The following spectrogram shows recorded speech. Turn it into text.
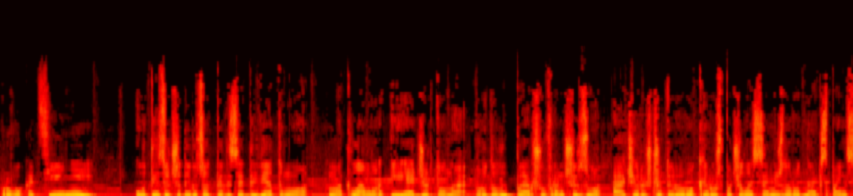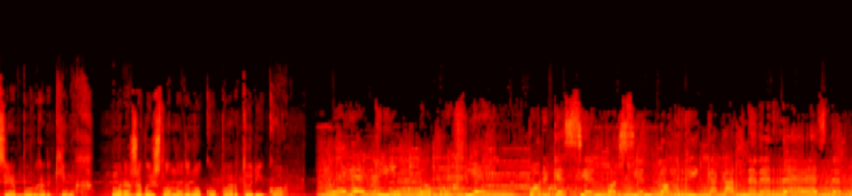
провокаційні. У 1959-му Макламор і Еджертона продали першу франшизу. А через 4 роки розпочалася міжнародна експансія Бургер Кінг. Мережа вийшла на ринок у Пуерто-Ріко. Burger King lo prefiero. Porque 100% rica carne de res de primera lo prefiero.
